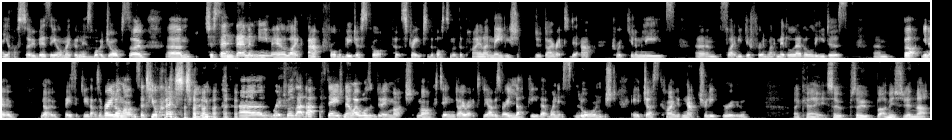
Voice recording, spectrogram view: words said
they are so busy. Oh my goodness, mm. what a job! So um, to send them an email like that probably just got put straight to the bottom of the pile. I maybe should have directed it at curriculum leads, um, slightly different, like middle level leaders. Um, but you know, no basically that was a very long answer to your question um, which was at that stage no i wasn't doing much marketing directly. I was very lucky that when it's launched it just kind of naturally grew. Okay so so but i'm interested in that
